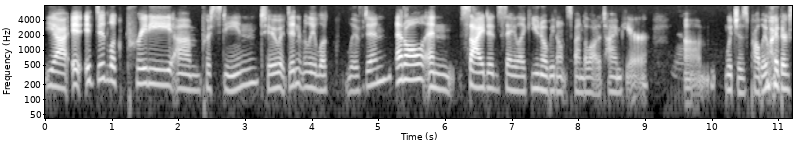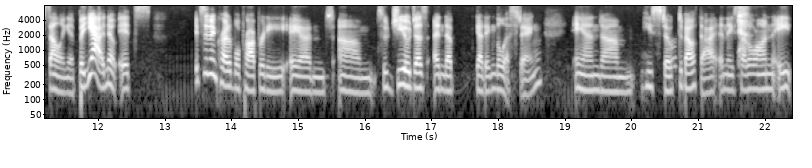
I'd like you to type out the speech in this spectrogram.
Yeah, it, it did look pretty um pristine too. It didn't really look lived in at all. And Cy did say, like, you know, we don't spend a lot of time here, Yeah. um, which is probably why they're selling it. But yeah, no, it's it's an incredible property. And um, so Gio does end up getting the listing and um he's stoked about that. And they settle on eight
